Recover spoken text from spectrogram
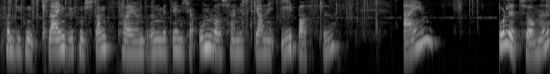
von diesen kleinen süßen Stanzteilen drin, mit denen ich ja unwahrscheinlich gerne eh bastel. Ein Bullet Journal,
